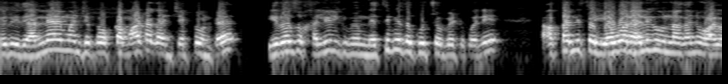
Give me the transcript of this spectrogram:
మీరు? ఇది అన్యాయం అని చెప్పి ఒక్క మాట కానీ చెప్పి ఉంటే ఈ రోజు ఖలీల్కి మేము నెత్తి మీద కూర్చోబెట్టుకొని అతనితో ఎవరు అలిగి ఉన్నా కానీ వాళ్ళ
